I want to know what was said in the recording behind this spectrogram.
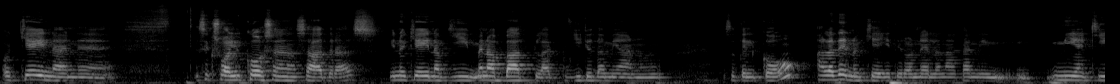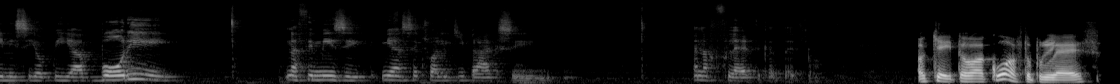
οκ να είναι σεξουαλικός ένας άντρας, είναι οκ να βγει με ένα butt plug που βγήκε ο Νταμιάνο στο τελικό, αλλά δεν είναι οκ για τη Ρονέλα να κάνει μία κίνηση η οποία μπορεί να θυμίζει μια σεξουαλική πράξη, ένα φλερτ ή κάτι τέτοιο. OK, okay, το ακούω αυτό που λες,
